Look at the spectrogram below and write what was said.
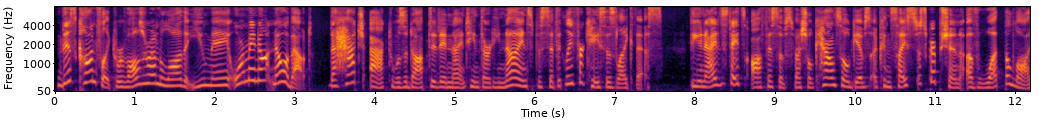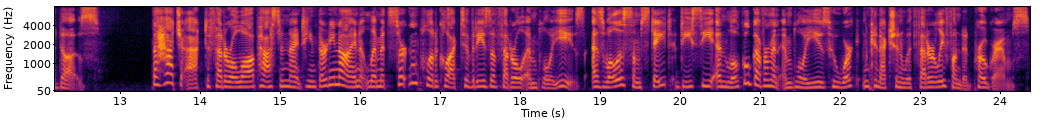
This conflict revolves around a law that you may or may not know about. The Hatch Act was adopted in 1939 specifically for cases like this the United States Office of Special Counsel gives a concise description of what the law does. The Hatch Act, a federal law passed in 1939, limits certain political activities of federal employees, as well as some state, D.C., and local government employees who work in connection with federally funded programs.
